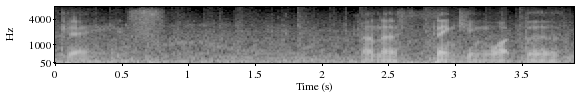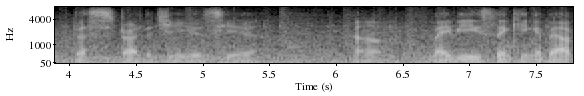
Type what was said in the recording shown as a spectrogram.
Okay, he's kind of thinking what the best strategy is here. Um, maybe he's thinking about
